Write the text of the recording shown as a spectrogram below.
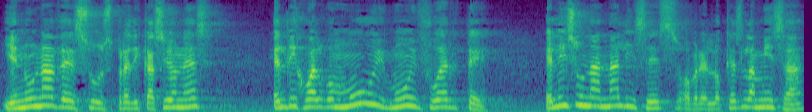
Y en una de sus predicaciones, él dijo algo muy, muy fuerte. Él hizo un análisis sobre lo que es la misa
